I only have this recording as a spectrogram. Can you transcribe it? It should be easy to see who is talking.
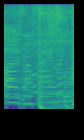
Speaker 1: I've been failing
